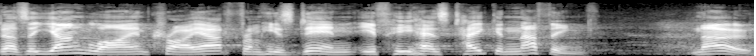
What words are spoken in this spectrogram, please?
Does a young lion cry out from his den if he has taken nothing? No.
